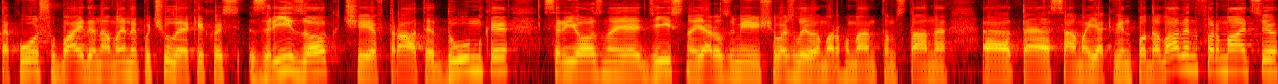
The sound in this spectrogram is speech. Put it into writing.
Також у Байдена ми не почули якихось зрізок чи втрати думки серйозної. Дійсно, я розумію, що важливим аргументом стане е, те саме, як він подавав інформацію,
